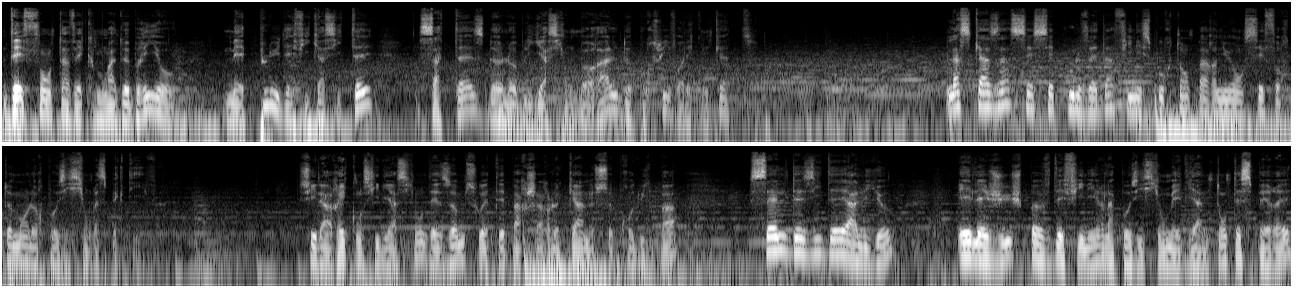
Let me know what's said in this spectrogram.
défend avec moins de brio, mais plus d'efficacité, sa thèse de l'obligation morale de poursuivre les conquêtes. Las Casas et Sepulveda finissent pourtant par nuancer fortement leurs positions respectives. Si la réconciliation des hommes souhaitée par Charles Quint ne se produit pas, celle des idées a lieu et les juges peuvent définir la position médiane tant espérée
